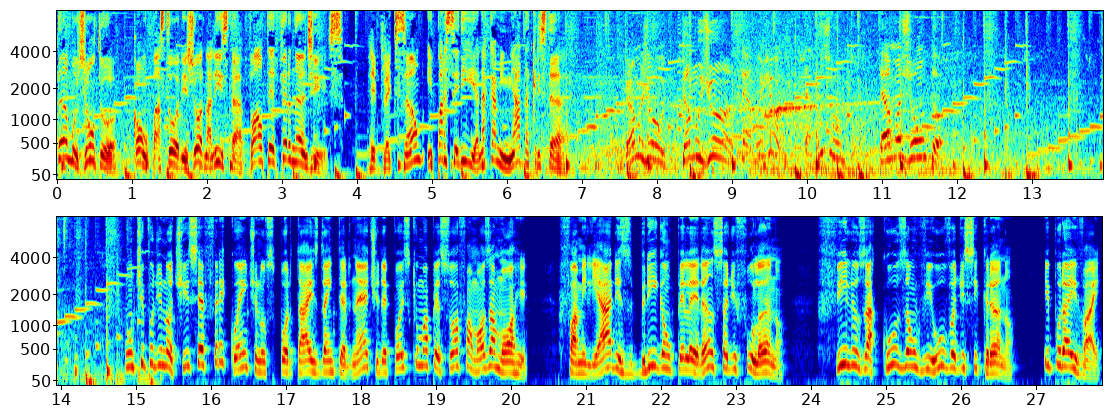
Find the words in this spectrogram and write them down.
Tamo junto com o pastor e jornalista Walter Fernandes. Reflexão e parceria na caminhada cristã. Tamo junto, tamo junto, tamo junto, tamo junto, tamo junto. Um tipo de notícia é frequente nos portais da internet depois que uma pessoa famosa morre. Familiares brigam pela herança de Fulano. Filhos acusam viúva de Cicrano. E por aí vai.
